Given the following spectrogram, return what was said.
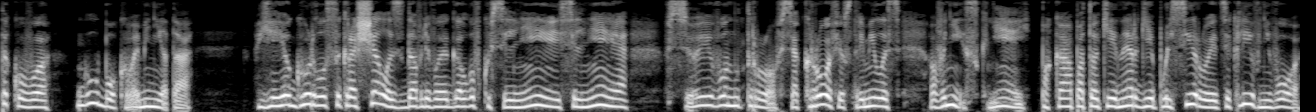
такого глубокого минета. Ее горло сокращалось, сдавливая головку сильнее и сильнее. Все его нутро, вся кровь устремилась вниз, к ней, пока потоки энергии пульсируя текли в него.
